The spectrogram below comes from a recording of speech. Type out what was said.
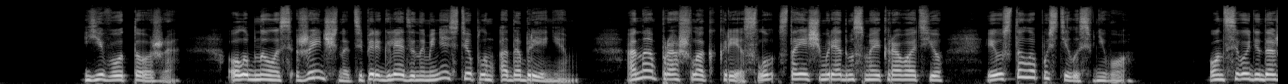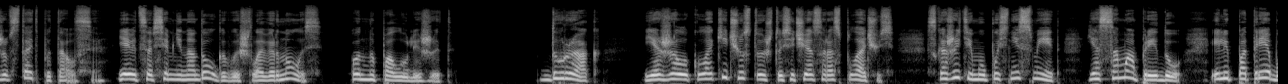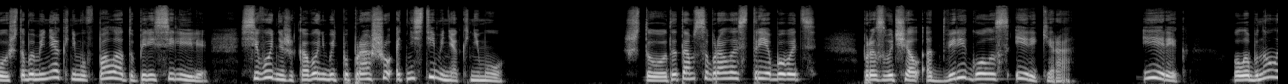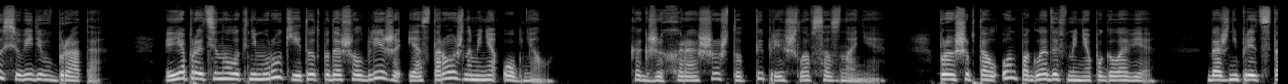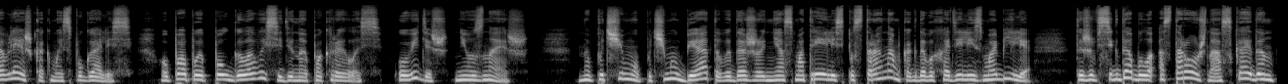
«Его тоже», — улыбнулась женщина, теперь глядя на меня с теплым одобрением. Она прошла к креслу, стоящему рядом с моей кроватью, и устало опустилась в него. Он сегодня даже встать пытался. Я ведь совсем ненадолго вышла, а вернулась. Он на полу лежит. «Дурак!» Я сжала кулаки, чувствуя, что сейчас расплачусь. Скажите ему, пусть не смеет. Я сама приду. Или потребую, чтобы меня к нему в палату переселили. Сегодня же кого-нибудь попрошу отнести меня к нему. «Что ты там собралась требовать?» Прозвучал от двери голос Эрикера. «Эрик!» — улыбнулась, увидев брата. Я протянула к нему руки, и тот подошел ближе и осторожно меня обнял. «Как же хорошо, что ты пришла в сознание», — прошептал он, погладив меня по голове. «Даже не представляешь, как мы испугались. У папы полголовы сединой покрылась. Увидишь — не узнаешь. Но почему, почему, Биата, вы даже не осмотрелись по сторонам, когда выходили из мобиля? Ты же всегда была осторожна, а Скайден...»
